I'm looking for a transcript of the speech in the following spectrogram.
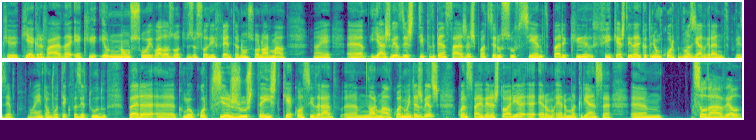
que, que é gravada é que eu não sou igual aos outros, eu sou diferente, eu não sou normal não é? Uh, e às vezes este tipo de mensagens pode ser o suficiente para que fique esta ideia de que eu tenho um corpo demasiado grande, por exemplo, não é? Então vou ter que fazer tudo para uh, que o meu corpo se ajuste a isto que é considerado uh, normal. Quando hum. muitas vezes, quando se vai ver a história, era, era uma criança. Um, saudável,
